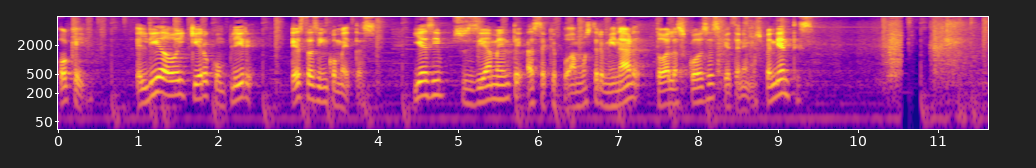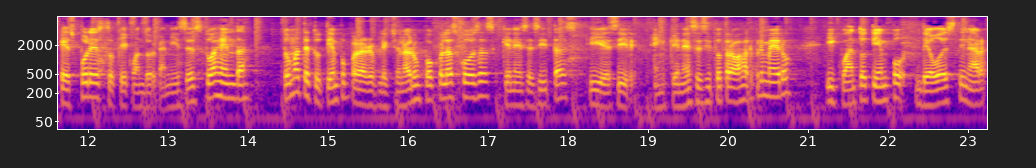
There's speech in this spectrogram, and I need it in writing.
ok, el día de hoy quiero cumplir estas cinco metas y así sucesivamente hasta que podamos terminar todas las cosas que tenemos pendientes. Es por esto que cuando organices tu agenda, tómate tu tiempo para reflexionar un poco las cosas que necesitas y decir en qué necesito trabajar primero y cuánto tiempo debo destinar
